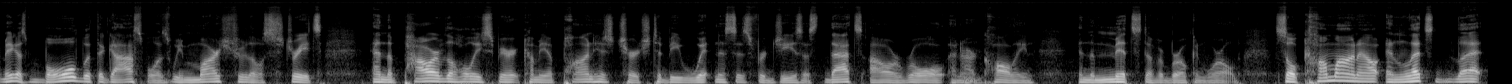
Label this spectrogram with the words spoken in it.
Make us bold with the gospel as we march through those streets. And the power of the Holy Spirit coming upon his church to be witnesses for Jesus. That's our role and our mm. calling in the midst of a broken world. So come on out and let's let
